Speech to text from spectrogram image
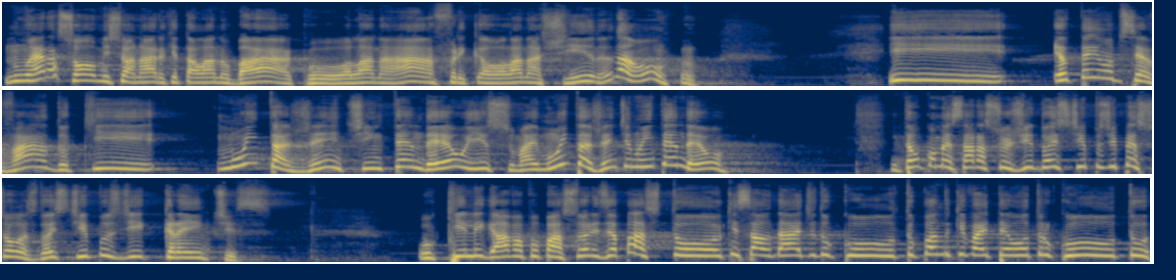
Não era só o missionário que está lá no barco, ou lá na África, ou lá na China, não. E eu tenho observado que muita gente entendeu isso, mas muita gente não entendeu. Então começaram a surgir dois tipos de pessoas, dois tipos de crentes. O que ligava para o pastor e dizia: Pastor, que saudade do culto, quando que vai ter outro culto?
